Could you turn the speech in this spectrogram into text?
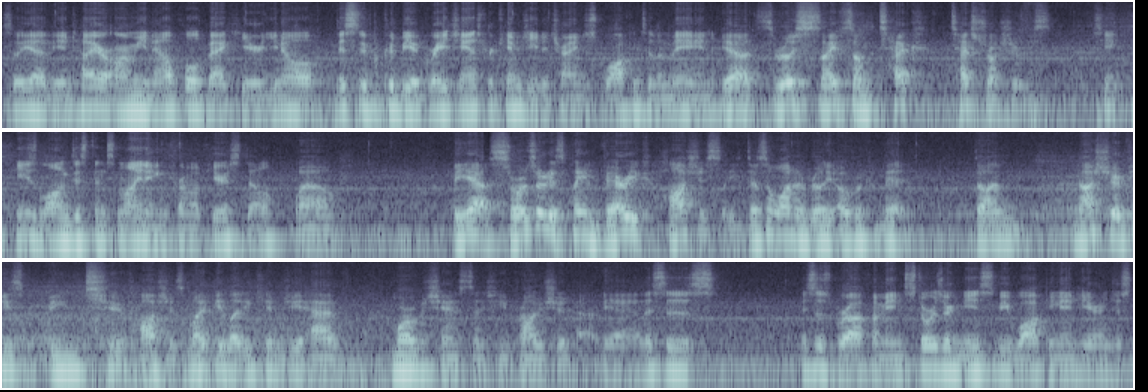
So yeah, the entire army now pulled back here. You know, this could be a great chance for Kimji to try and just walk into the main. Yeah, it's really snipe some tech tech structures. See, he's long distance mining from up here still. Wow. But yeah, Swordsword is playing very cautiously. He doesn't want to really overcommit. Though I'm not sure if he's being too cautious. Might be letting Kimji have more of a chance than he probably should have. Yeah, this is this is rough. I mean, Storzerg needs to be walking in here and just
